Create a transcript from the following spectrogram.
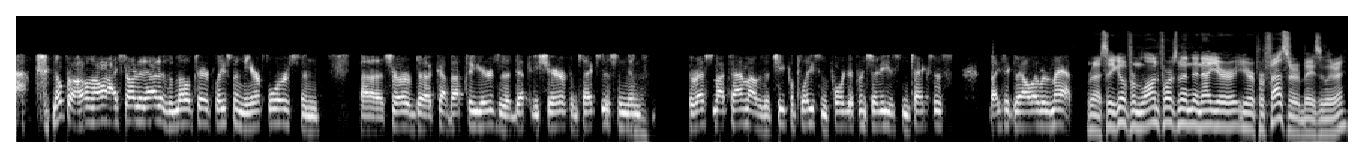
no problem. I started out as a military policeman in the Air Force and uh, served uh, about two years as a deputy sheriff in Texas. And then uh-huh. the rest of my time, I was a chief of police in four different cities in Texas, basically all over the map. Right. So you go from law enforcement and now you're, you're a professor, basically, right?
